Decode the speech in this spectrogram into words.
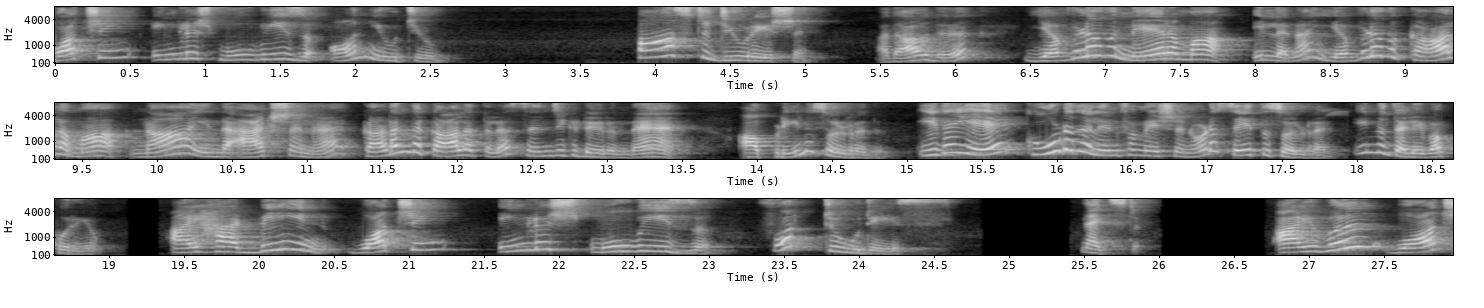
வாட்சிங் English movies on YouTube past duration அதாவது எவ்வளவு நேரமா இல்லைன்னா எவ்வளவு காலமா நான் இந்த ஆக்ஷனை கடந்த காலத்தில் செஞ்சுக்கிட்டு இருந்தேன் அப்படின்னு சொல்றது. இதையே கூடுதல் இன்ஃபர்மேஷனோட சேர்த்து சொல்றேன். இன்னும் தெளிவாக புரியும். ஐ ஹேட் பீன் வாட்சிங் English movies for two days next I will watch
